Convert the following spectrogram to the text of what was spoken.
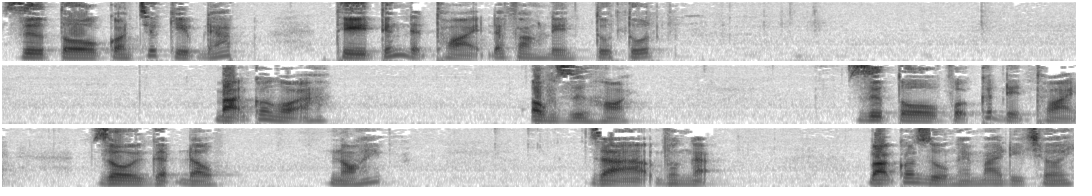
Dư Tô còn chưa kịp đáp, thì tiếng điện thoại đã vang lên tút tút. Bạn có gọi à? Ông Dư hỏi. Dư Tô vội cất điện thoại, rồi gật đầu, nói. Dạ, vâng ạ. Bạn có rủ ngày mai đi chơi?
